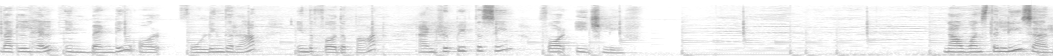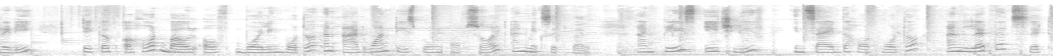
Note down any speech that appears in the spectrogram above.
that will help in bending or folding the wrap in the further part and repeat the same for each leaf. Now once the leaves are ready, Take up a hot bowl of boiling water and add 1 teaspoon of salt and mix it well. And place each leaf inside the hot water and let that sit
